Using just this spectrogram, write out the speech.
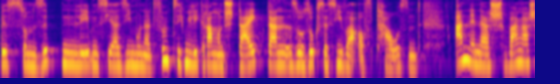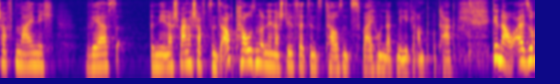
bis zum siebten Lebensjahr 750 Milligramm und steigt dann so sukzessive auf 1000 an. In der Schwangerschaft meine ich, wäre es, nee, in der Schwangerschaft sind es auch 1000 und in der Stillzeit sind es 1200 Milligramm pro Tag. Genau, also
